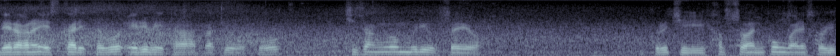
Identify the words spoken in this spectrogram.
내려가는 에스카레이터고 엘리베이터밖에 없고 지상 건물이 없어요. 그렇지 협소한 공간에서 이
